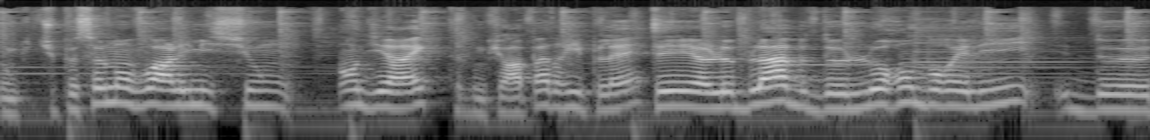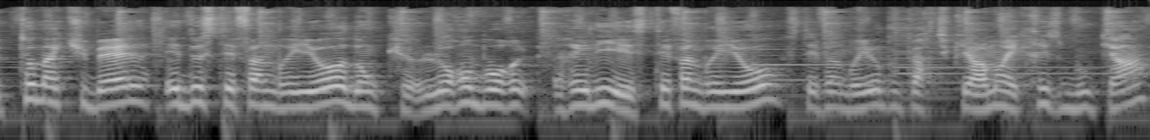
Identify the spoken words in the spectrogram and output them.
Donc tu peux seulement voir l'émission en direct, donc il n'y aura pas de replay. C'est euh, le blab de Laurent Borelli, de Thomas Cubel et de Stéphane Brio. Donc Laurent Borelli et Stéphane Brio, Stéphane Brio plus particulièrement écrit ce bouquin.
